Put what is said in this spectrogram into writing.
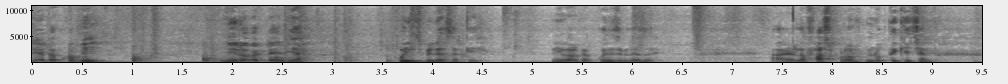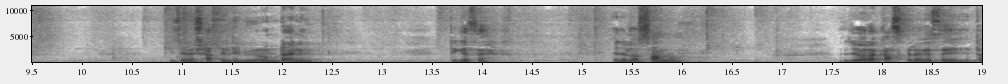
এরিয়াটা খুবই নীরব একটা এরিয়া। কুইন্স ভিলেজ আর কি। নিউ ইয়র্কের কুইন্স ভিলেজে আর এটা ফার্স্ট ফ্লোর ঢুকতে কিচেন কিচেনের সাথে লিভিং রুম ডাইনিং ঠিক আছে? এটা হলো সানরুম যে ওরা কাজ করে গেছে, এটা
